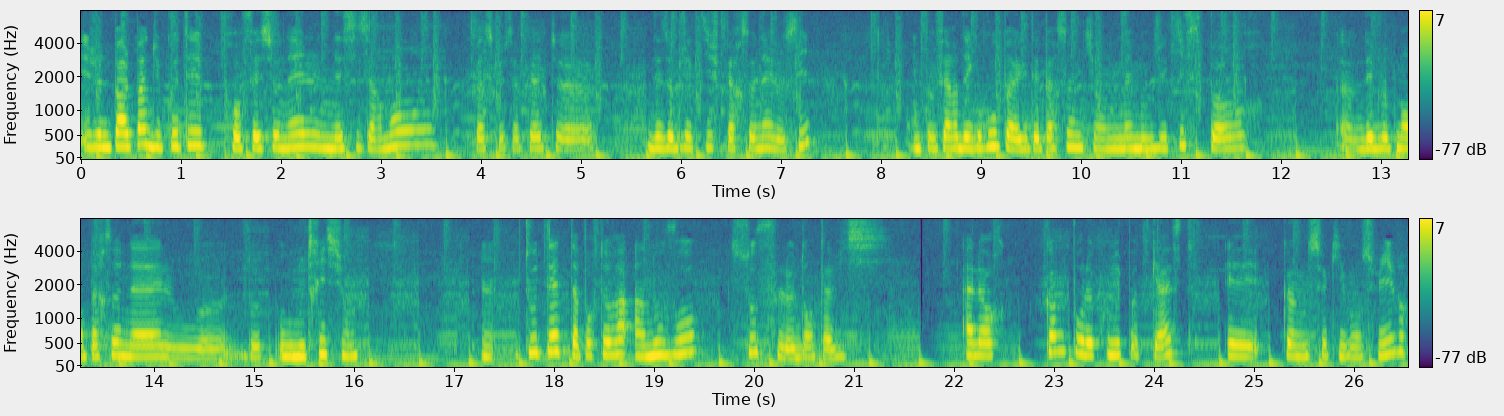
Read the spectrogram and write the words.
Et je ne parle pas du côté professionnel nécessairement, parce que ça peut être euh, des objectifs personnels aussi. On peut faire des groupes avec des personnes qui ont le même objectif sport, euh, développement personnel ou, euh, ou nutrition. Mm. Toute aide t'apportera un nouveau souffle dans ta vie. Alors, comme pour le premier podcast et comme ceux qui vont suivre,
